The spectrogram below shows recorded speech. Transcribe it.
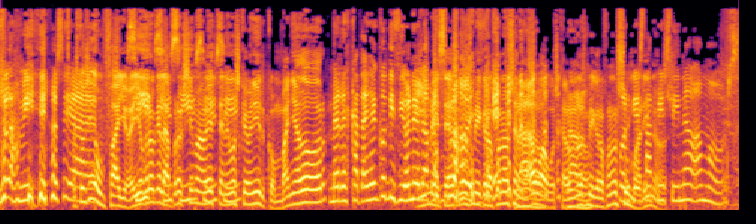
a mí, o sea... Esto ha sido un fallo, ¿eh? Yo creo que la próxima sí, vez sí, tenemos sí. que venir con bañador Me rescatáis en condiciones y meter vez. micrófonos en el agua, buscar claro. unos micrófonos Porque esta submarinos. piscina, vamos...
